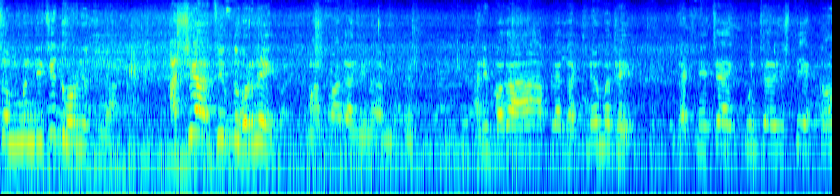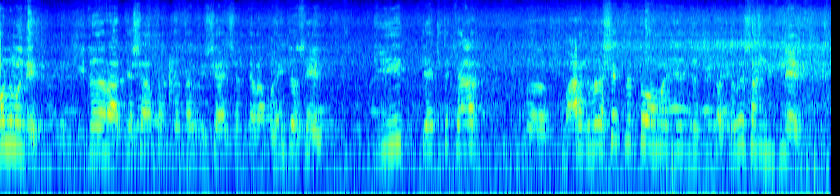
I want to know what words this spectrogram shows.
संबंधीची धोरणे सुद्धा. अशी आर्थिक धोरणे महात्मा गांधींना आम्ही आणि बघा आपल्या घटनेमध्ये घटनेच्या एकोणचाळीस ते एकावन्नमध्ये इथं राज्यशास्त्राचा विषय असेल त्याला माहीत असेल की ते त्या मार्गदर्शक तत्व म्हणजे तत्वे सांगितले आहेत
